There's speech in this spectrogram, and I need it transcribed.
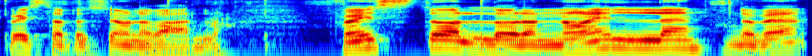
Questo possiamo levarlo. Questo, allora, Noelle, dov'è?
